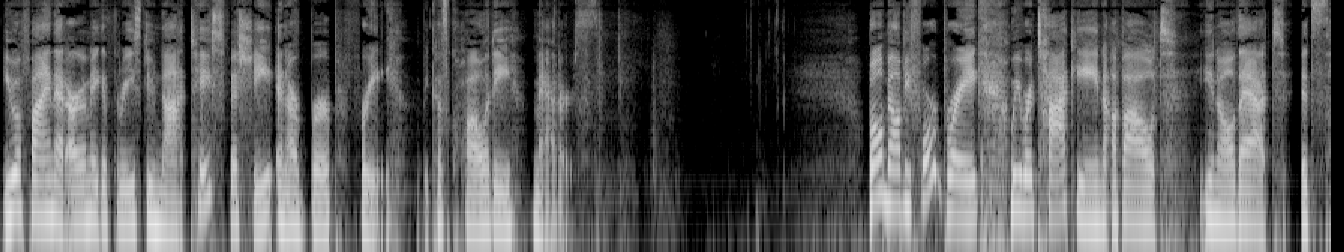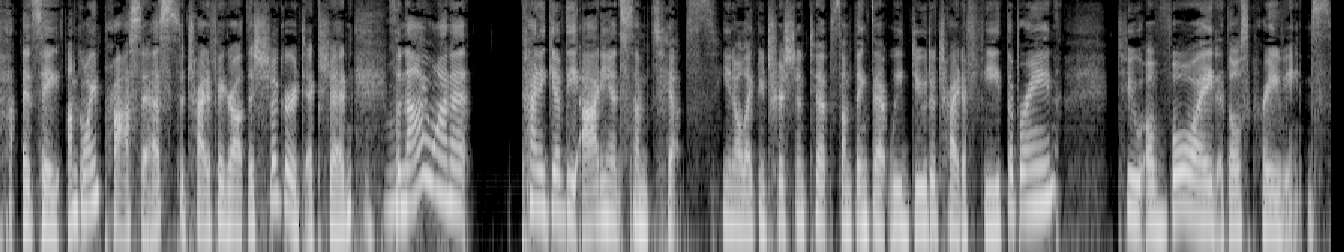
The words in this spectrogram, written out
You will find that our omega 3s do not taste fishy and are burp free because quality matters. Well, Mel, before break, we were talking about you know that it's it's a ongoing process to try to figure out the sugar addiction. Mm-hmm. So now I want to kind of give the audience some tips, you know, like nutrition tips, something that we do to try to feed the brain to avoid those cravings.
